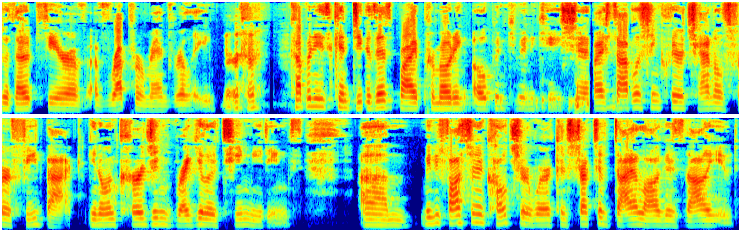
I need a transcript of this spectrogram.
without fear of, of reprimand, really. Companies can do this by promoting open communication, by establishing clear channels for feedback, you know, encouraging regular team meetings, um, maybe fostering a culture where constructive dialogue is valued.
